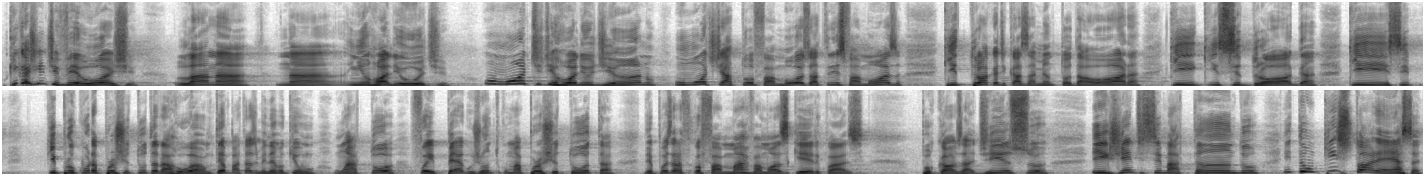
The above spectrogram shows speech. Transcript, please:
O que, que a gente vê hoje lá na, na, em Hollywood? Um monte de hollywoodiano, um monte de ator famoso, atriz famosa, que troca de casamento toda hora, que, que se droga, que se que procura prostituta na rua. Um tempo atrás eu me lembro que um, um ator foi pego junto com uma prostituta. Depois ela ficou mais famosa que ele, quase, por causa disso. E gente se matando. Então, que história é essa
